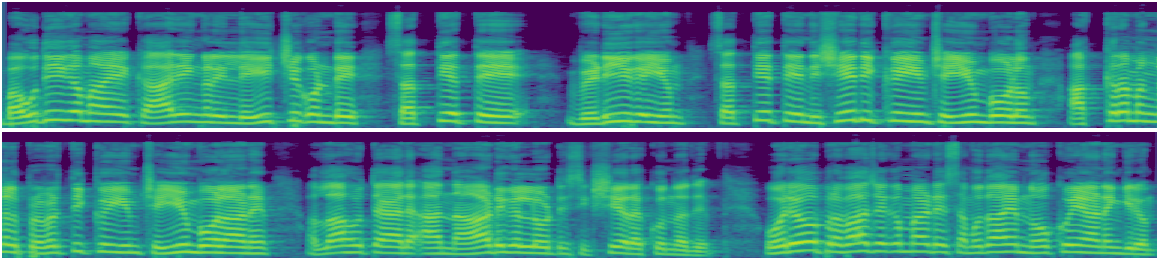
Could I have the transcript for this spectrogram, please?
ഭൗതികമായ കാര്യങ്ങളിൽ ലയിച്ചുകൊണ്ട് സത്യത്തെ വെടിയുകയും സത്യത്തെ നിഷേധിക്കുകയും ചെയ്യുമ്പോഴും അക്രമങ്ങൾ പ്രവർത്തിക്കുകയും ചെയ്യുമ്പോഴാണ് അള്ളാഹു താല ആ നാടുകളിലോട്ട് ശിക്ഷ ഇറക്കുന്നത് ഓരോ പ്രവാചകന്മാരുടെ സമുദായം നോക്കുകയാണെങ്കിലും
